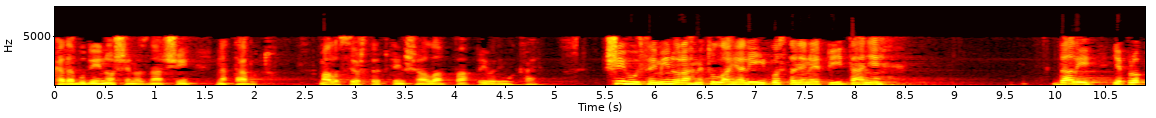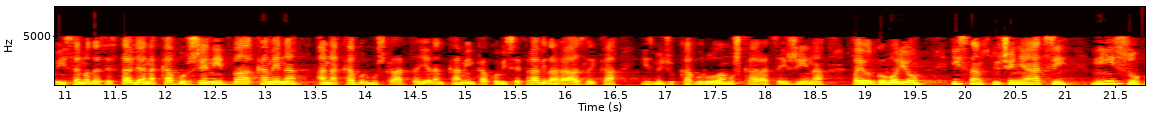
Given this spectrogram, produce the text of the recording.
kada bude nošeno znači na tabutu. Malo se još trpite inša Allah pa privodimo kaj. Šihu Seminu rahmetullahi alihi postavljeno je pitanje da li je propisano da se stavlja na kabur ženi dva kamena, a na kabur muškarca jedan kamen kako bi se pravila razlika između kaburova muškaraca i žena, pa je odgovorio islamski učenjaci nisu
